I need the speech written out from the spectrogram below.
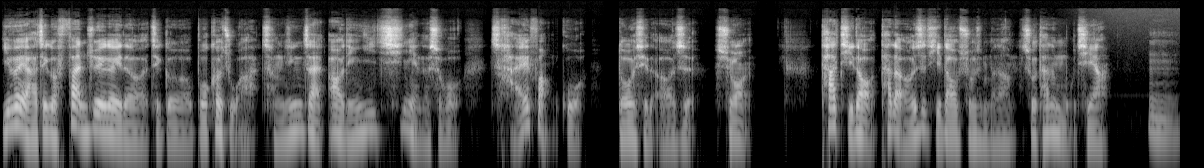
一位啊，这个犯罪类的这个博客主啊，曾经在二零一七年的时候采访过 Dorothy 的儿子 Sean，他提到他的儿子提到说什么呢？说他的母亲啊嗯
